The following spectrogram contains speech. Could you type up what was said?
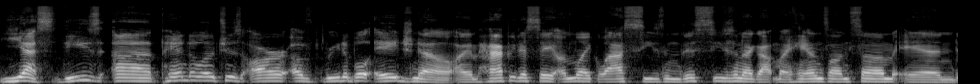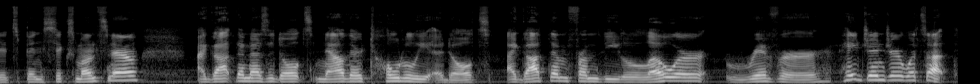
Yes, these uh, panda loaches are of breedable age now. I am happy to say, unlike last season, this season I got my hands on some, and it's been six months now. I got them as adults. Now they're totally adults. I got them from the lower river. Hey, Ginger, what's up?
